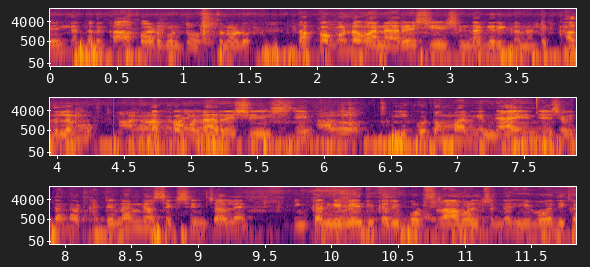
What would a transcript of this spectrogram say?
నిందితుని కాపాడుకుంటూ వస్తున్నాడు. తప్పకుండా వాడిని అరెస్ట్ చేసిన దగ్గర ఇక్కడ నుండి కదలము. తప్పకుండా అరెస్ట్ చేసి ఈ కుటుంబానికి న్యాయం చేసే విధంగా కఠినంగా శిక్షించాలి. ఇంకా నివేదిక రిపోర్ట్స్ రావాల్సిందే. నివేదిక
